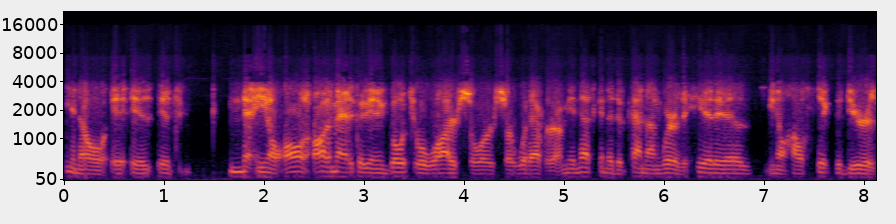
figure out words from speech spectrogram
you know, it, it, it's you know all, automatically going to go to a water source or whatever. I mean, that's going to depend on where the hit is, you know, how sick the deer is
